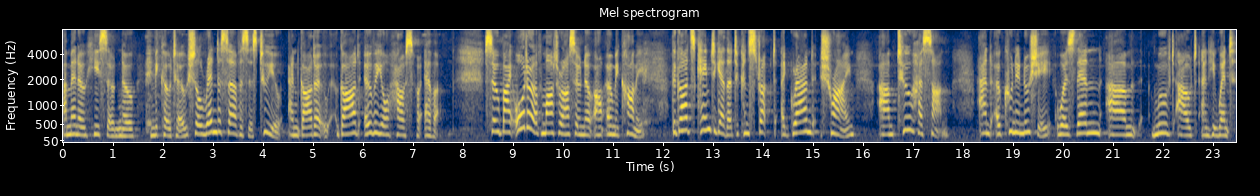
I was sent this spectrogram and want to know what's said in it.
Amenohiso no Mikoto, shall render services to you and guard, guard over your house forever. So, by order of Amaterasu no Omikami, the gods came together to construct a grand shrine um, to her son. And Okuninushi was then um, moved out and he went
